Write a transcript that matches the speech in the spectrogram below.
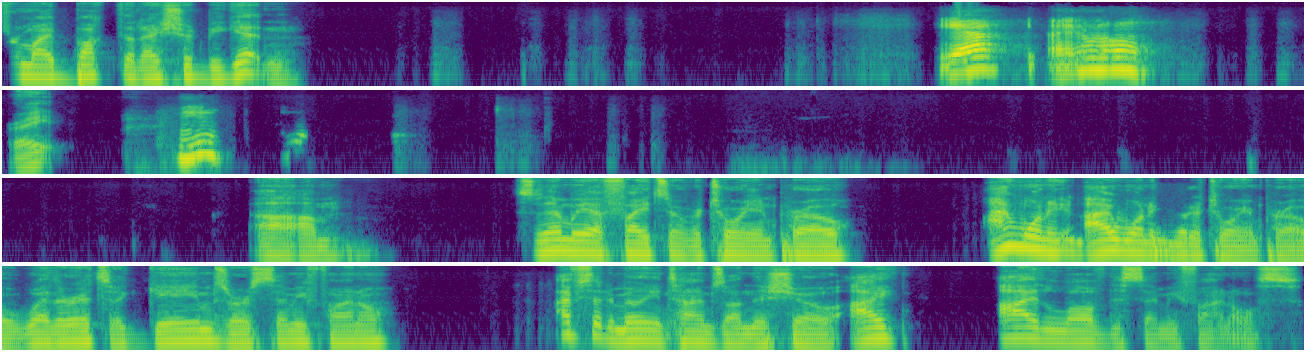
for my buck that I should be getting. Yeah, I don't know. Right? Yeah. Um, so then we have fights over Torian Pro. I want to I want to go to Torian Pro, whether it's a games or a semifinal. I've said a million times on this show, I I love the semifinals.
